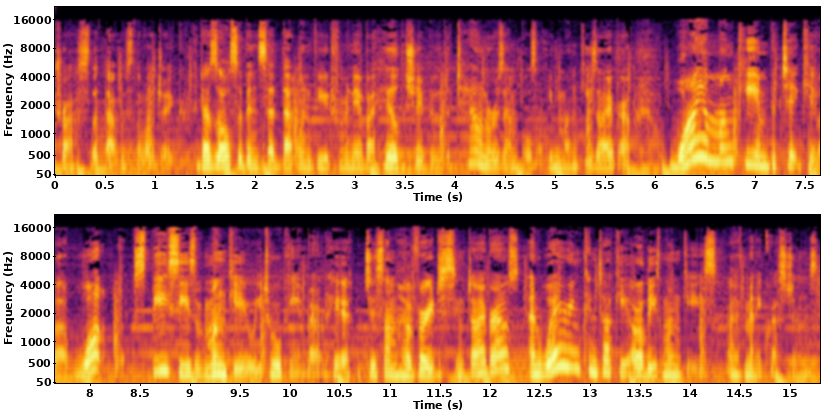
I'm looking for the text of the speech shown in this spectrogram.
trust that that was the logic. It has also been said that when viewed from a nearby hill, the shape of the town resembles a monkey's eyebrow. Why a monkey in particular? What species of monkey are we talking about here? Do some have very distinct eyebrows? And where in Kentucky are these monkeys? I have many questions.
